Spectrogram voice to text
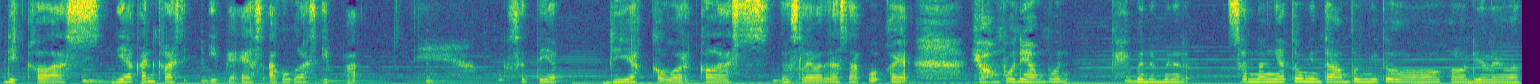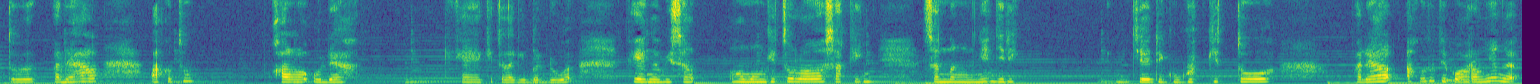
di kelas dia kan kelas IPS aku kelas IPA setiap dia keluar kelas terus lewat kelas aku kayak ya ampun ya ampun. Kayak bener-bener senangnya tuh minta ampun gitu loh kalau dia lewat tuh. Padahal aku tuh kalau udah kayak kita lagi berdua kayak nggak bisa ngomong gitu loh saking senengnya jadi jadi gugup gitu. Padahal aku tuh tipe orangnya nggak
